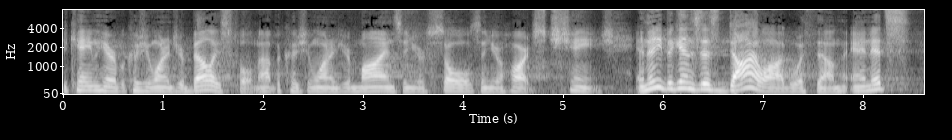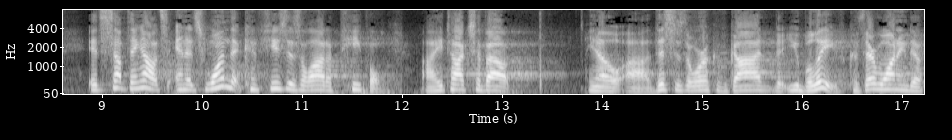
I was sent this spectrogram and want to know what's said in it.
You came here because you wanted your bellies full, not because you wanted your minds and your souls and your hearts changed. And then he begins this dialogue with them, and it's, it's something else, and it's one that confuses a lot of people. Uh, he talks about you know, uh, this is the work of God that you believe, because they're wanting to,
